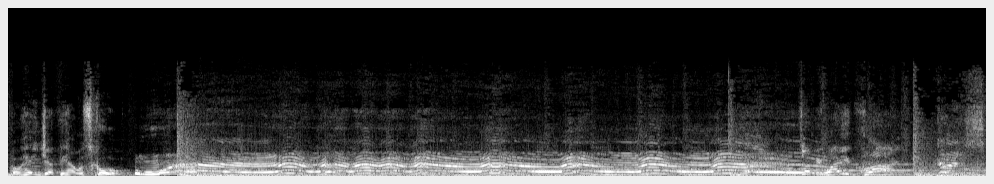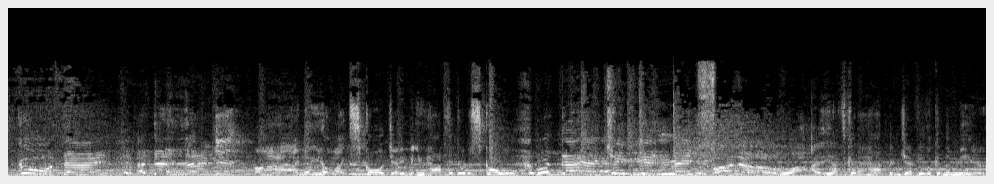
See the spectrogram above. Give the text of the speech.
Oh, hey, Jeffy, how was school? Jeffy, why are you crying? Good school, Daddy. I didn't like it. Oh, I, I know you don't like school, Jeffy, but you have to go to school. Well, Daddy, I keep getting What? That's gonna happen, Jeffy. Look in the mirror.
